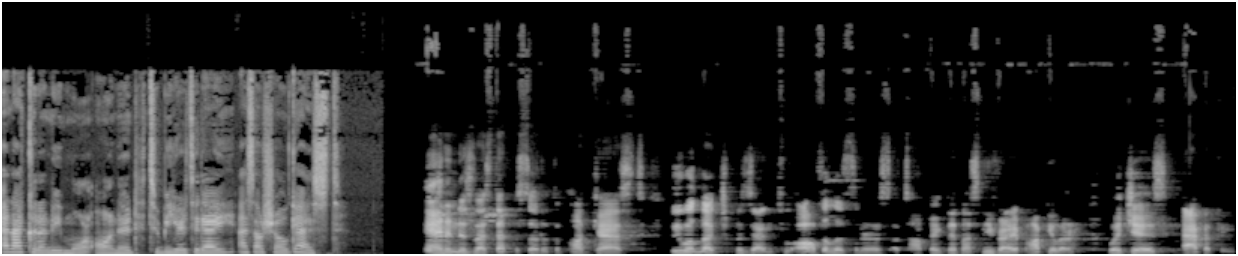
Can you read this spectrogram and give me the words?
and I couldn't be more honored to be here today as our show guest. And in this last episode of the podcast, we would like to present to all the listeners a topic that must be very popular, which is apathy.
